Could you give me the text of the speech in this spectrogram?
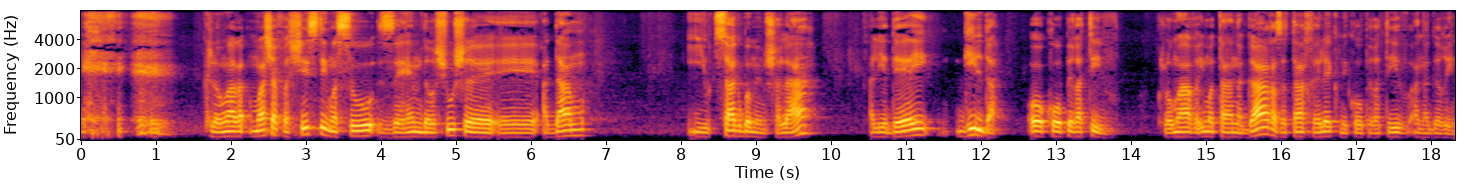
כלומר, מה שהפשיסטים עשו זה הם דרשו שאדם ייוצג בממשלה על ידי גילדה או קואופרטיב. כלומר, אם אתה נגר, אז אתה חלק מקואופרטיב הנגרים.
